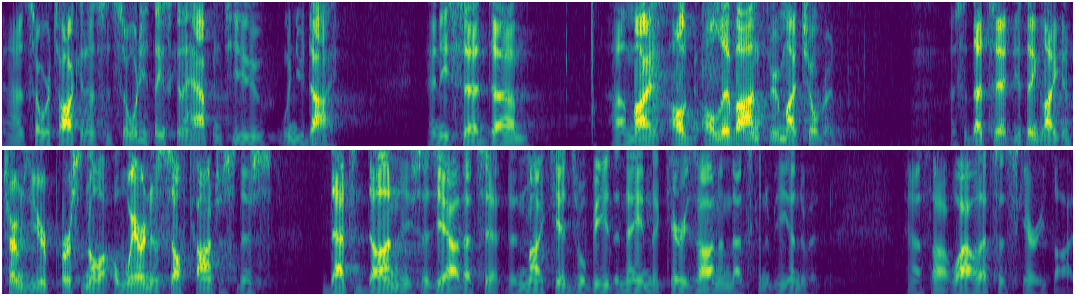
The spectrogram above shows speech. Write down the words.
And so we're talking. I said, So what do you think is going to happen to you when you die? And he said, um, uh, my, I'll, I'll live on through my children. I said, That's it? You think, like, in terms of your personal awareness, self consciousness, that's done? And he says, Yeah, that's it. And my kids will be the name that carries on, and that's going to be the end of it. And I thought, Wow, that's a scary thought.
